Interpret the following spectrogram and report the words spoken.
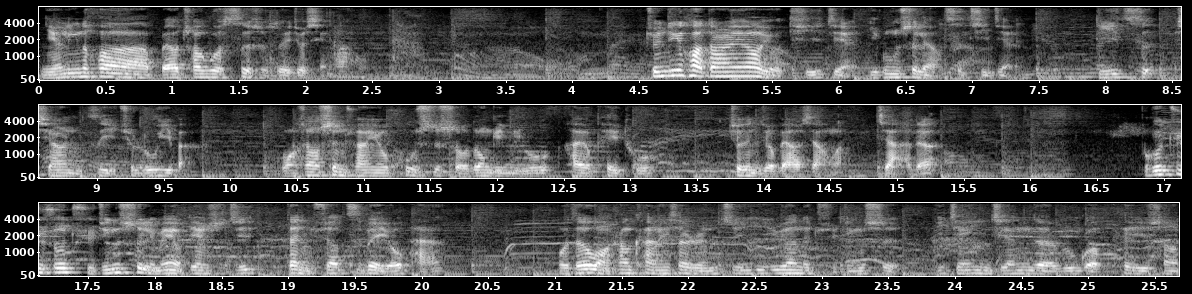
年龄的话，不要超过四十岁就行了。捐精的话，当然要有体检，一共是两次体检。第一次先让你自己去撸一把，网上盛传由护士手动给你撸，还有配图，这个你就不要想了，假的。不过据说取经室里面有电视机，但你需要自备 U 盘。我在网上看了一下仁济医院的取经室，一间一间的，如果配上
